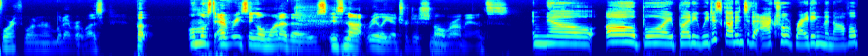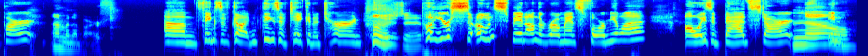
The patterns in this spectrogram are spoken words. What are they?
fourth one or whatever it was, but almost every single one of those is not really a traditional romance. No. Oh boy, buddy, we just got into the actual writing the novel part. I'm gonna barf. Um, things have gotten things have taken a turn. Oh shit. Put your own spin on the romance formula. Always a bad start. No.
